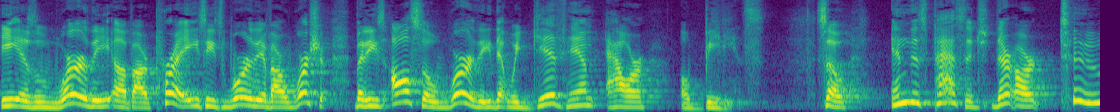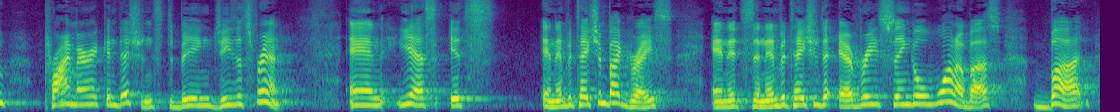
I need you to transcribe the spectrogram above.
He is worthy of our praise. He's worthy of our worship, but He's also worthy that we give Him our obedience. So, in this passage, there are two primary conditions to being Jesus' friend. And yes, it's an invitation by grace, and it's an invitation to every single one of us, but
